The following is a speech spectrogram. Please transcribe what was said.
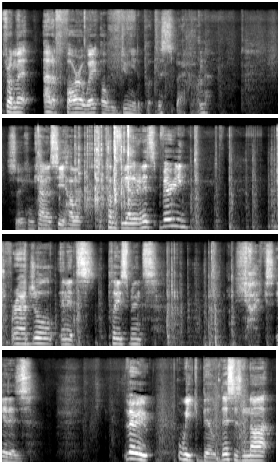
from it at a far away. Oh, we do need to put this back on. So you can kind of see how it comes together. And it's very fragile in its placements. Yikes, it is very weak build. This is not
